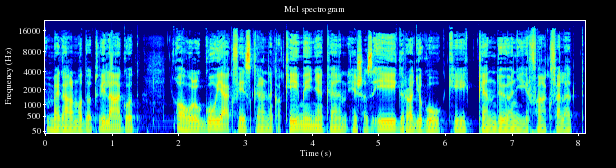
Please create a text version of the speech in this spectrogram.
megálmodott világot, ahol gólyák fészkelnek a kéményeken, és az ég ragyogó kék kendő a nyírfák felett.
